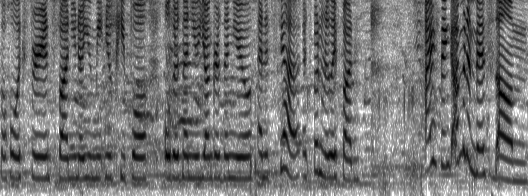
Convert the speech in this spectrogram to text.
the whole experience fun. You know, you meet new people, older than you, younger than you, and it's yeah, it's been really fun. I think I'm gonna miss um,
